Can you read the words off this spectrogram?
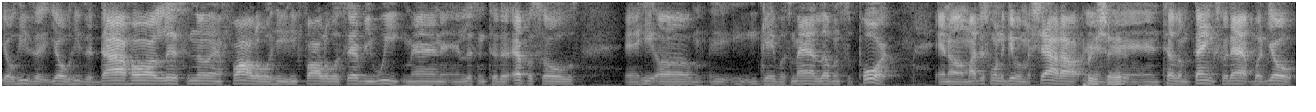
yo, he's a yo, he's a diehard listener and follower. He he follow us every week, man, and, and listen to the episodes. And he um he, he gave us mad love and support. And um I just want to give him a shout out. and- Appreciate and, it. and tell him thanks for that. But yo,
